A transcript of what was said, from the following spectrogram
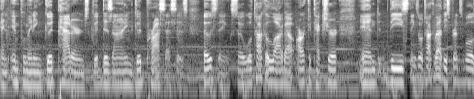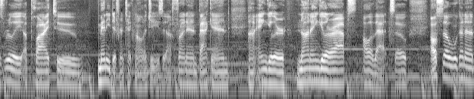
and implementing good patterns, good design, good processes, those things. So, we'll talk a lot about architecture, and these things we'll talk about, these principles really apply to many different technologies uh, front end, back end, uh, Angular, non Angular apps, all of that. So, also, we're going to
